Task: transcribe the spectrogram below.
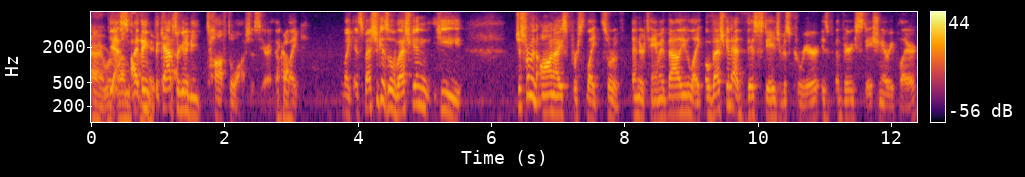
All right. We're, Yes, we're on the I think the Caps are gonna be tough to watch this year. I think Okay. like like especially because Ovechkin he. Just from an on ice, pers- like sort of entertainment value, like Ovechkin at this stage of his career is a very stationary player.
